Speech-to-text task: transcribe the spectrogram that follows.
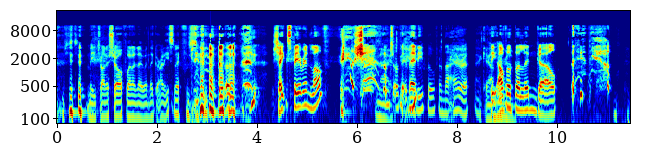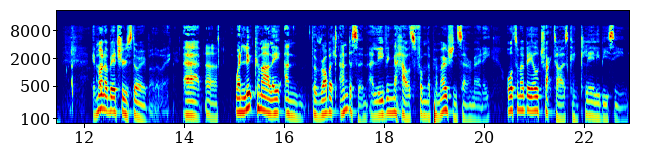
Just me trying to show off when I know when the Granny Smith was. Shakespeare in Love. I'm trying to think of any film from that era. Okay, I'm the moving other on. Berlin girl. It might not be a true story, by the way. Uh, Uh. when Luke Kamali and the Robert Anderson are leaving the house from the promotion ceremony, automobile track tires can clearly be seen.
